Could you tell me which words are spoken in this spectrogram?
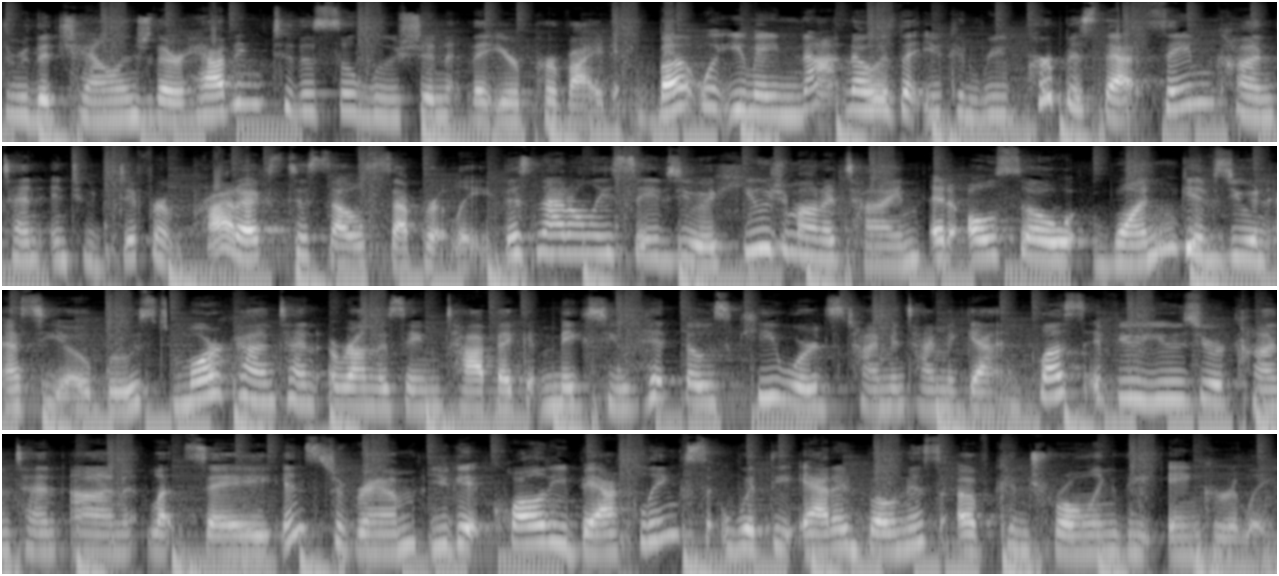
through the challenge they're having to the solution that you're providing. But what you may not know is that you can repurpose that same content into different products to sell separately. This not only saves you a huge amount of time, it also, one, gives you an SEO boost. More content around the same topic makes you you hit those keywords time and time again. Plus, if you use your content on, let's say, Instagram, you get quality backlinks with the added bonus of controlling the anchor link.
